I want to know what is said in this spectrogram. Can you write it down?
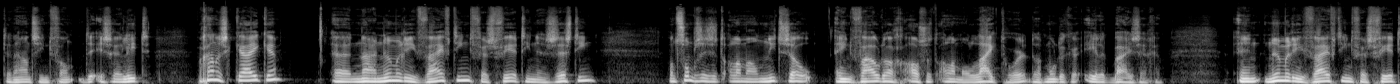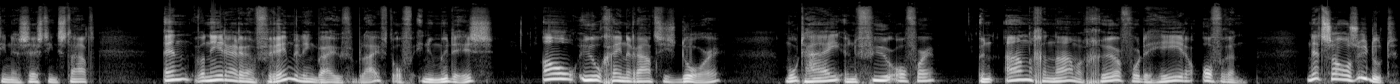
ten aanzien van de Israëliet. We gaan eens kijken uh, naar nummer 15, vers 14 en 16. Want soms is het allemaal niet zo eenvoudig als het allemaal lijkt hoor. Dat moet ik er eerlijk bij zeggen. In nummer 15, vers 14 en 16 staat: En wanneer er een vreemdeling bij u verblijft of in uw midden is, al uw generaties door, moet hij een vuuroffer, een aangename geur voor de Heere offeren. Net zoals u doet.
